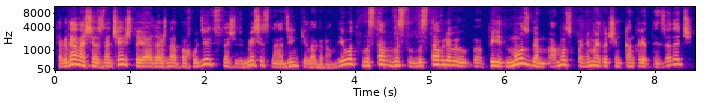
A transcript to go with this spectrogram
Тогда значит, означает, что я должна похудеть значит, в месяц на один килограмм. И вот выстав, выставляю перед мозгом, а мозг понимает очень конкретные задачи,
